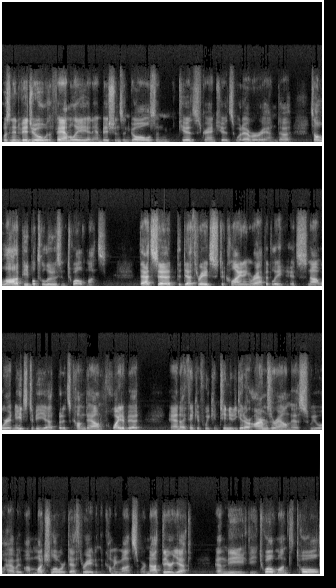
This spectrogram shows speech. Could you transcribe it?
was an individual with a family and ambitions and goals and kids, grandkids, whatever. And uh, it's a lot of people to lose in 12 months. That said, the death rate's declining rapidly. It's not where it needs to be yet, but it's come down quite a bit. And I think if we continue to get our arms around this, we will have a, a much lower death rate in the coming months. We're not there yet. And the, the 12 month toll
